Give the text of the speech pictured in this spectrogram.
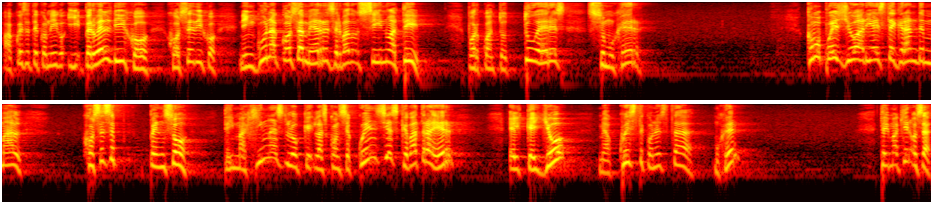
acuéstate conmigo. Y, pero él dijo, José dijo, ninguna cosa me ha reservado sino a ti, por cuanto tú eres su mujer. ¿Cómo pues yo haría este grande mal? José se pensó, ¿te imaginas lo que las consecuencias que va a traer el que yo me acueste con esta mujer? ¿Te imaginas? O sea,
